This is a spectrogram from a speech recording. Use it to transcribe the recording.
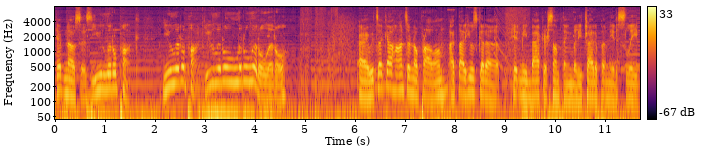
Hypnosis, you little punk. You little punk. You little, little, little, little. Alright, we took out Haunter, no problem. I thought he was gonna hit me back or something, but he tried to put me to sleep.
